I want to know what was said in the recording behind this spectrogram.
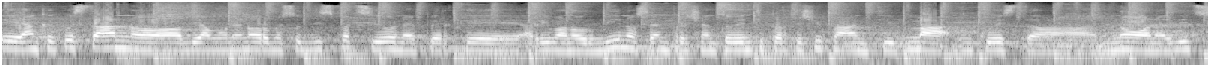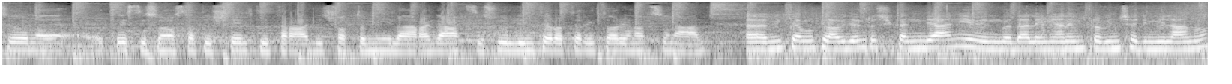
e anche quest'anno abbiamo un'enorme soddisfazione perché arrivano a Urbino sempre 120 partecipanti ma in questa nona edizione questi sono stati scelti tra 18.000 ragazzi sull'intero territorio nazionale. Eh, mi chiamo Claudia Crocicandiani, vengo da Legnano in provincia di Milano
